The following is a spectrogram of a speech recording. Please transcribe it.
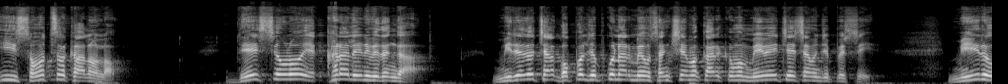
ఈ సంవత్సర కాలంలో దేశంలో ఎక్కడా లేని విధంగా మీరేదో చాలా గొప్పలు చెప్పుకున్నారు మేము సంక్షేమ కార్యక్రమం మేమే చేశామని చెప్పేసి. మీరు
